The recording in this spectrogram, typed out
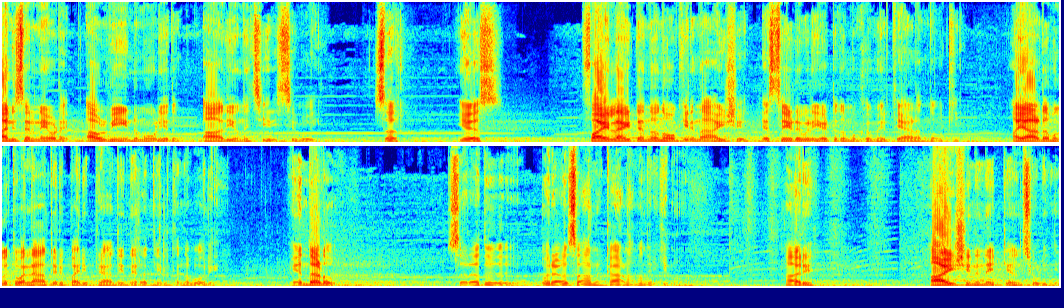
അനുസരണയോടെ അവൾ വീണ്ടും ഓടിയതും ആദ്യം ചിരിച്ചു പോയി. സർ യെസ് ഫയലായിട്ട് എന്തോ നോക്കിയിരുന്ന ആയുഷ് എസ് ഐയുടെ വിളിയേട്ടത് മുഖമുയർത്തിയ ആളെ നോക്കി. അയാളുടെ മുഖത്ത് വല്ലാത്തൊരു പരിഭ്രാന്തി നിറഞ്ഞു നിൽക്കുന്ന പോലെ. എന്താണോ സർ അത് ഒരാൾ സാറിനെ കാണാൻ വന്നിരിക്കുന്നു. ആര്? ആയിഷിന് നെറ്റിയൊന്ന് ചൊളിഞ്ഞു.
